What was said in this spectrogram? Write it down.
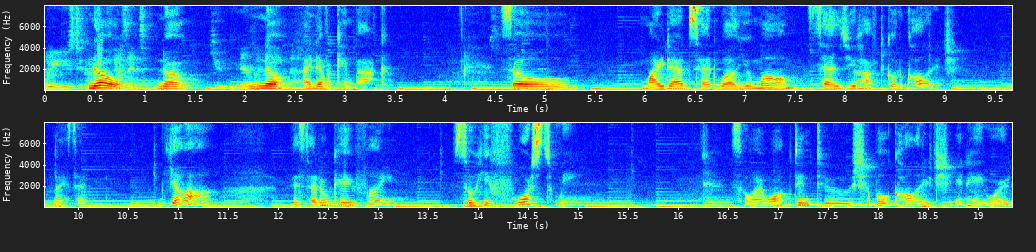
You you no, no, no. I never came back. So my dad said, "Well, your mom says you have to go to college," and I said, "Yeah." I said, "Okay, fine." So he forced me. So I walked into Chabot College in Hayward.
